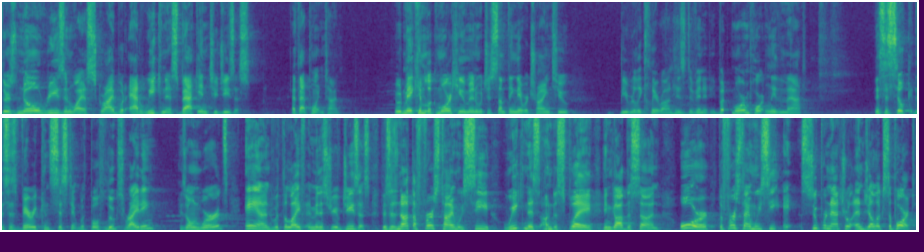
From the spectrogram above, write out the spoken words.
there's no reason why a scribe would add weakness back into Jesus at that point in time. It would make him look more human, which is something they were trying to be really clear on his divinity. But more importantly than that, this is, still, this is very consistent with both Luke's writing, his own words, and with the life and ministry of Jesus. This is not the first time we see weakness on display in God the Son, or the first time we see supernatural angelic support.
